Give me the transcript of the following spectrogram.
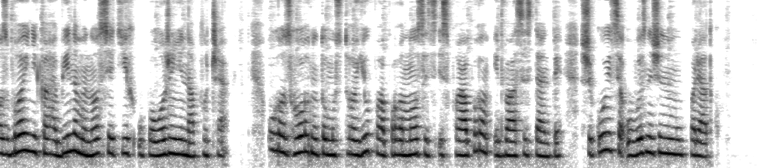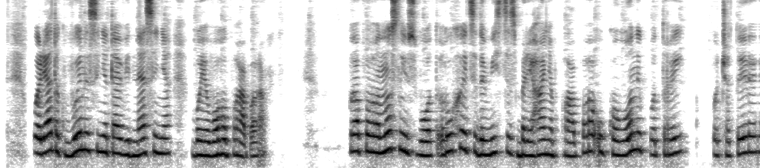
Озброєні карабінами носять їх у положенні на плече. У розгорнутому строю прапороносець із прапором і два асистенти шикуються у визначеному порядку. Порядок винесення та віднесення бойового прапора. Прапороносний взвод рухається до місця зберігання прапора у колони по 3 по 4.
